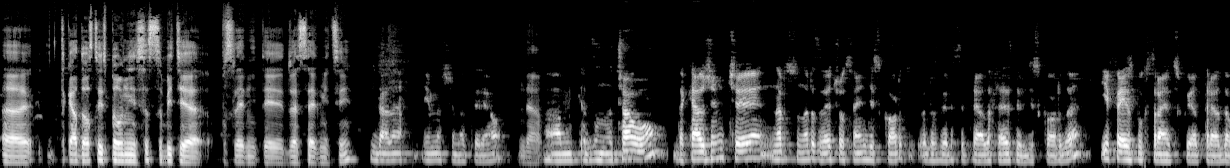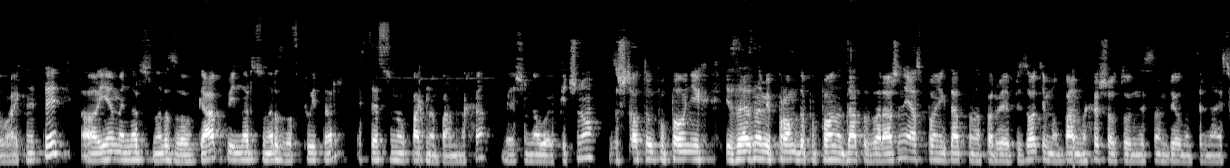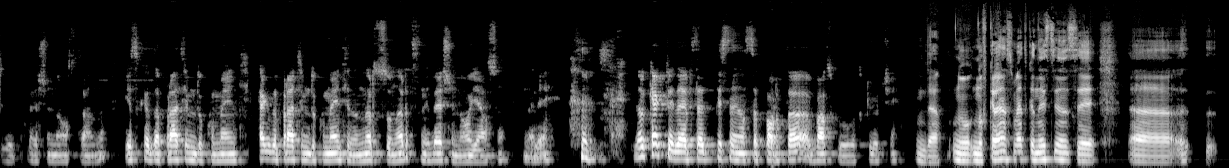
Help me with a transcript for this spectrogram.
а, така доста изпълнени с събития последните две седмици. Да, да, имаше материал. Да. А, като за начало да кажем, че Nerds Nerds вече освен Discord, разбира се, трябва да влезете в Discord и Facebook страница, която трябва да лайкнете. А, имаме Nerds Nerds в Gap и Nerds Nerds в Twitter. Естествено, пак набаннаха. Беше много епично, защото попълних, излезна ми пром да попълна дата за раждане. Аз попълних дата на първия епизод и ме баннаха, защото не съм бил на 13 години. Беше много странно. Исках да пратим документи. Как да пратим документи на Nerds Nerds не беше много ясно. Нали? но както и да е след писане на сапорта, Васко го отключи. Да, но, но в крайна сметка наистина се а,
